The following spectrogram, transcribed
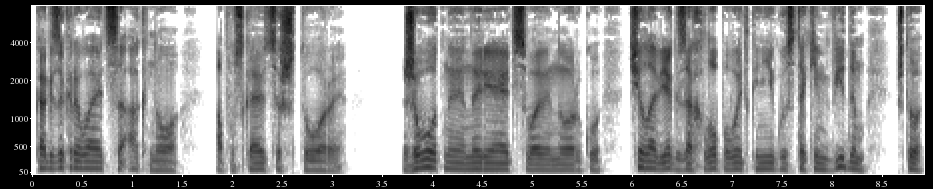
Как закрывается окно, опускаются шторы — Животное ныряет в свою норку, человек захлопывает книгу с таким видом, что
